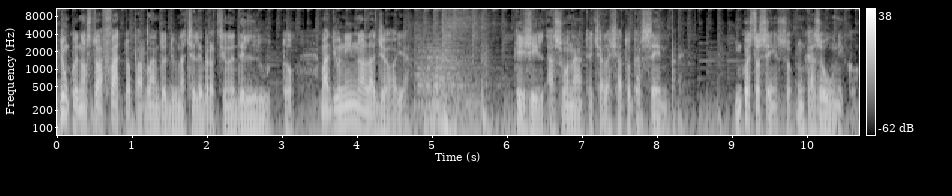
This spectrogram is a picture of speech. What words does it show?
Dunque non sto affatto parlando di una celebrazione del lutto, ma di un inno alla gioia che Gilles ha suonato e ci ha lasciato per sempre. In questo senso, un caso unico.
